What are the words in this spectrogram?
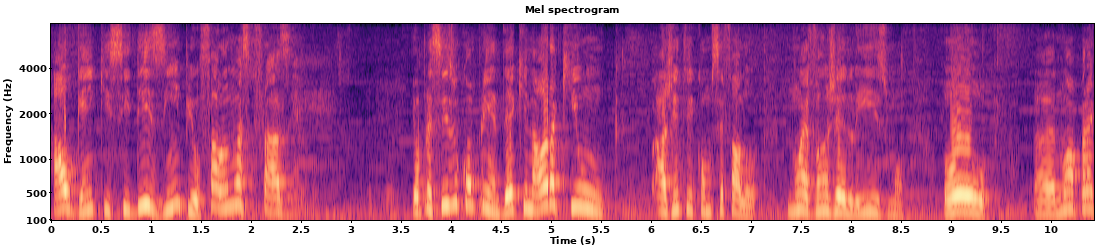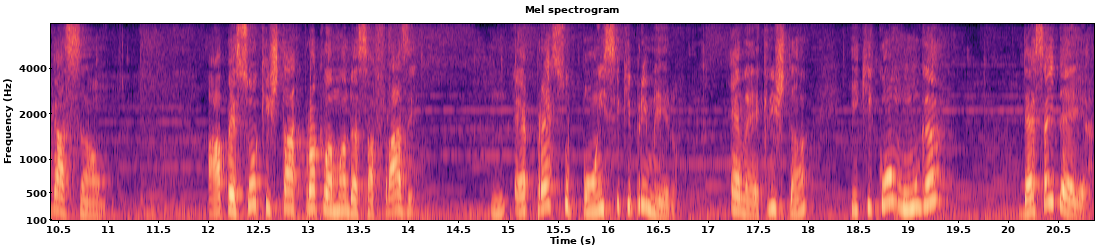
alguém que se diz ímpio falando essa frase. Eu preciso compreender que na hora que um a gente, como você falou, no evangelismo ou ah, numa pregação, a pessoa que está proclamando essa frase é pressupõe-se que primeiro ela é cristã e que comunga dessa ideia.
